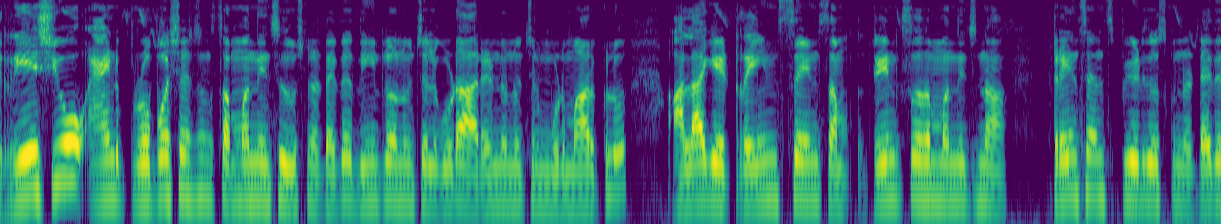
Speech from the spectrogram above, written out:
రేషియో అండ్ ప్రొపోర్షన్స్కి సంబంధించి చూసినట్టయితే దీంట్లో నుంచి కూడా రెండు నుంచి మూడు మార్కులు. అలాగే ట్రైన్స్ అండ్ సం ట్రైన్స్కి సంబంధించిన ట్రైన్స్ అండ్ స్పీడ్ చూసుకున్నట్టయితే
